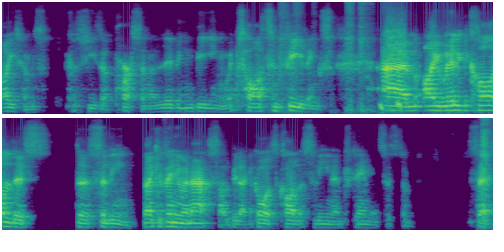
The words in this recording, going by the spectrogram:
items because she's a person, a living being with thoughts and feelings. Um, I will call this the Celine. Like if anyone asks, I'll be like, oh, it's called a Celine Entertainment System set.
